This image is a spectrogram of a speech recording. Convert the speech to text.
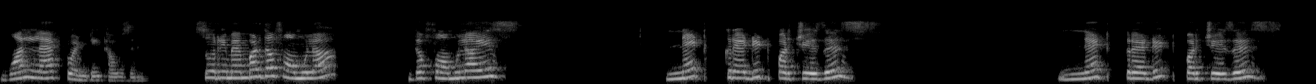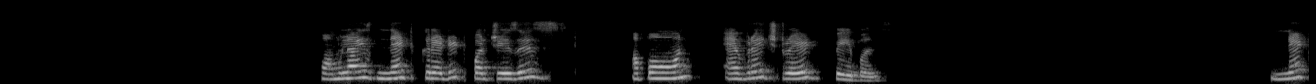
1 lakh 20000 so remember the formula? The formula is net credit purchases net credit purchases Formula is net credit purchases upon average trade payables. Net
